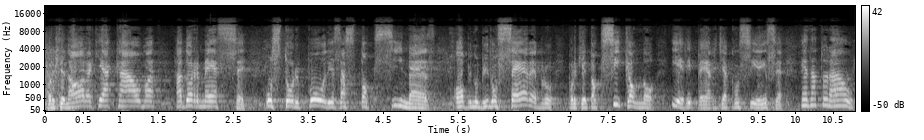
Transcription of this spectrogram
Porque na hora que acalma, adormece. Os torpores, as toxinas, obnubilam o cérebro, porque toxicam-no. E ele perde a consciência. É natural,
